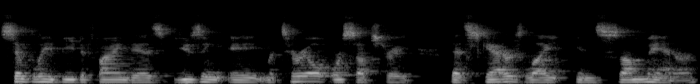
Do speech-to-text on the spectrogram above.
simply be defined as using a material or substrate that scatters light in some manner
